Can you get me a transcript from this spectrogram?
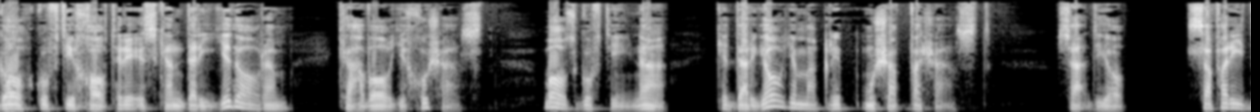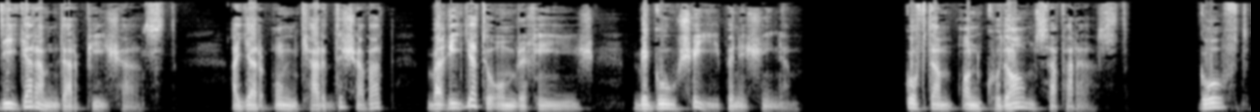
گاه گفتی خاطر اسکندریه دارم که هوای خوش است. باز گفتی نه که دریای مغرب مشوش است. سعدیا سفری دیگرم در پیش است. اگر اون کرده شود بقیت عمر خیش به گوشهی بنشینم. گفتم آن کدام سفر است؟ گفت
